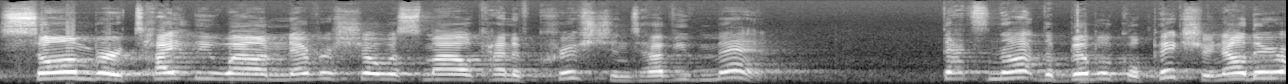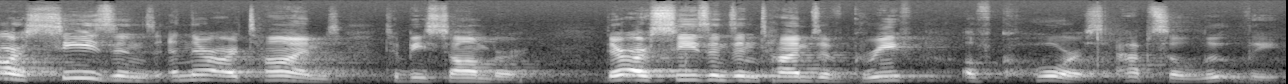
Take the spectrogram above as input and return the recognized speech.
somber, tightly wound, never show a smile kind of Christians have you met? That's not the biblical picture. Now, there are seasons and there are times to be somber. There are seasons and times of grief, of course, absolutely.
